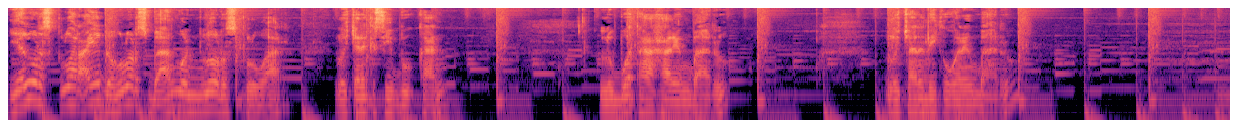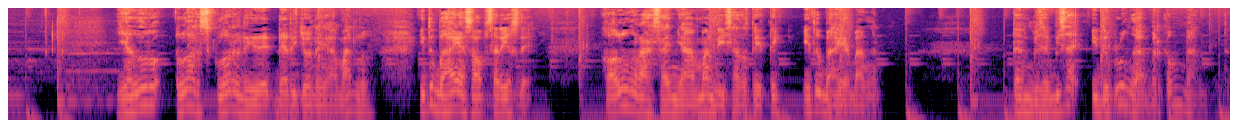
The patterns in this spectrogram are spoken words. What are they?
ya lu harus keluar. Ayo dong lu harus bangun lu harus keluar. Lu cari kesibukan. Lu buat hal-hal yang baru. Lu cari lingkungan yang baru. Ya lu lu harus keluar dari dari zona nyaman lu. Itu bahaya sob. Serius deh. Kalau lu ngerasain nyaman di satu titik itu bahaya banget. Dan bisa-bisa hidup lu nggak berkembang gitu.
